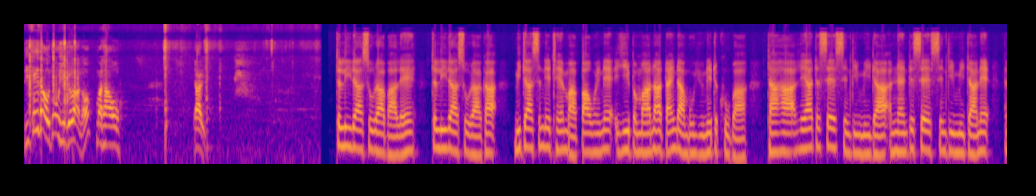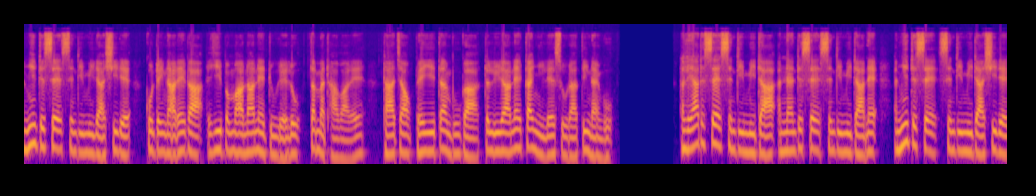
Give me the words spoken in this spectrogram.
ဒီကိစ္စကိုကျုပ်အရင်ပြောတာနော်မှတ်ထားအောင်ရပြီ တလီတာဆိုတာဘာလဲတလီတာဆိုတာကမီတာစနစ်ထဲမှာပါဝင်တဲ့အရေးပမာဏတိုင်းတာမှုယူနစ်တစ်ခုပါဒါဟာအလျား30စင်တီမီတာအနံ30စင်တီမီတာနဲ့အမြင့်30စင်တီမီတာရှိတဲ့ကွန်တိန်နာတွေကအရေးပမာဏနဲ့တူတယ်လို့သတ်မှတ်ထားပါတယ်ဒါကြောင့်ဘယ်ရည်တန့်ဘူးကတလီတာနဲ့ကိုက်ညီလဲဆိုတာသိနိုင်ဖို့အလျား30စင်တီမီတာအနံ30စင်တီမီတာနဲ့အမြင့်30စင်တီမီတာရှိတဲ့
